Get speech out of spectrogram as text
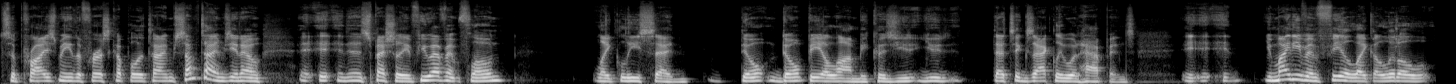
surprised me the first couple of times. Sometimes, you know, and especially if you haven't flown, like Lee said, don't don't be alarmed because you you that's exactly what happens. It, it, you might even feel like a little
